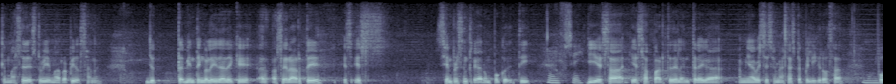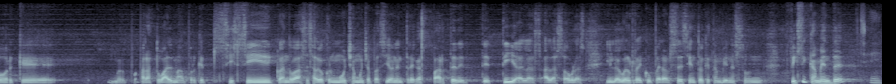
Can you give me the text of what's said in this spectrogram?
que más se destruye, más rápido sana. Yo también tengo la idea de que hacer arte es, es- siempre es entregar un poco de ti. Uf, sí. Y esa, y esa parte de la entrega a mí a veces se me hace hasta peligrosa porque bueno, para tu alma, porque sí, sí, cuando haces algo con mucha, mucha pasión, entregas parte de, de ti a las, a las obras y luego el recuperarse siento que también es un, físicamente, Sí.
